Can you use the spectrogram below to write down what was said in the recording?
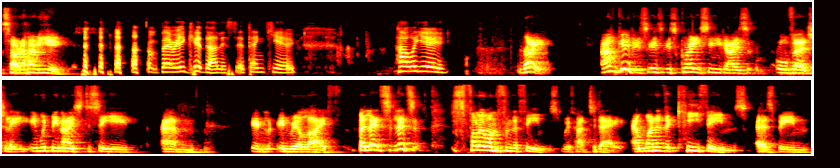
Sarah, how are you? I'm very good, Alasdair. Thank you. How are you? Right. I'm good. It's, it's it's great seeing you guys all virtually. It would be nice to see you um, in in real life. But let's let's follow on from the themes we've had today. And one of the key themes has been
